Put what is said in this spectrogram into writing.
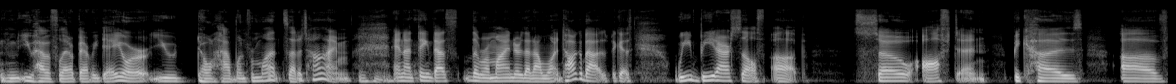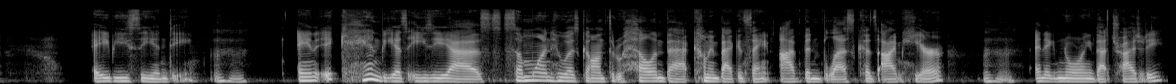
you have a flare up every day or you don't have one for months at a time. Mm-hmm. And I think that's the reminder that I want to talk about is because we beat ourselves up so often because of A, B, C, and D. Mm-hmm. And it can be as easy as someone who has gone through hell and back coming back and saying, I've been blessed because I'm here, mm-hmm. and ignoring that tragedy,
